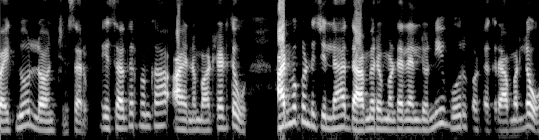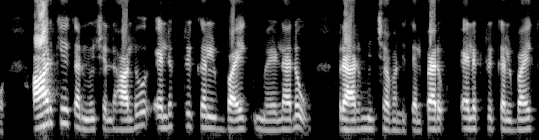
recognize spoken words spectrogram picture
బైక్ను లాంచ్ చేశారు. ఈ సందర్భంగా ఆయన మాట్లాడుతూ హన్మకొండ జిల్లా దామెర మండలంలోని ఊరుకొండ గ్రామంలో ఆర్కే కన్వెన్షన్ హాల్లో ఎలక్ట్రికల్ బైక్ మేళాను ప్రారంభించామని తెలిపారు. ఎలక్ట్రికల్ బైక్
